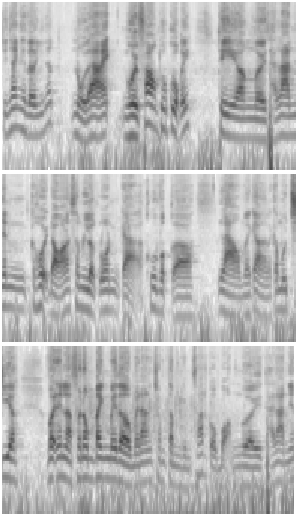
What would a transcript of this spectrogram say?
chiến tranh thế giới nhất nổ ra ấy người Pháp thua cuộc ấy thì uh, người Thái Lan nhân cơ hội đó là xâm lược luôn cả khu vực uh, Lào với cả Campuchia. Vậy nên là Phnom Penh bây giờ mới đang trong tầm kiểm soát của bọn người Thái Lan nhé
